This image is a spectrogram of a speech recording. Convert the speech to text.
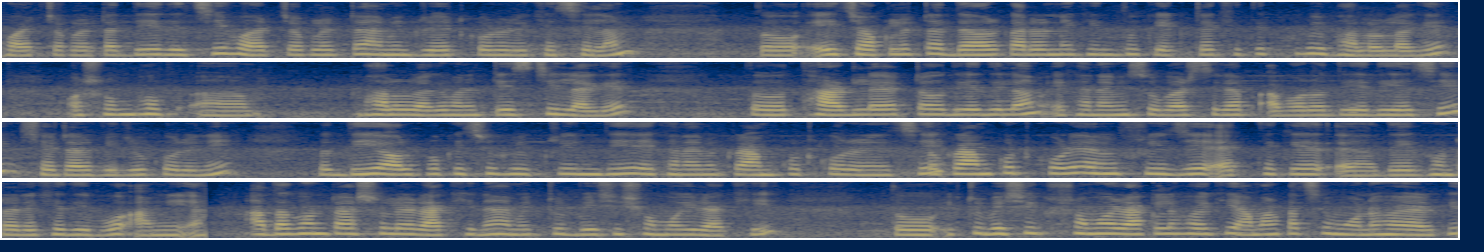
হোয়াইট চকলেটটা দিয়ে দিচ্ছি। হোয়াইট চকলেটটা আমি গ্রেট করে রেখেছিলাম। তো এই চকলেটটা দেওয়ার কারণে কিন্তু কেকটা খেতে খুবই ভালো লাগে, অসম্ভব ভালো লাগে মানে টেস্টি লাগে। তো থার্ড লেয়ারটাও দিয়ে দিলাম। এখানে আমি সুগার সিরাপ আবারও দিয়ে দিয়েছি, সেটার ভিডিও করিনি। তো দিয়ে অল্প কিছু হুইপ ক্রিম দিয়ে এখানে আমি ক্রামকোট করে নিয়েছি। তো ক্রামকোট করে আমি ফ্রিজে এক থেকে দেড় ঘণ্টা রেখে দিব। আমি আধা ঘণ্টা আসলে রাখি না, আমি একটু বেশি সময় রাখি। তো একটু বেশি সময় রাখলে হয় কি, আমার কাছে মনে হয় আর কি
